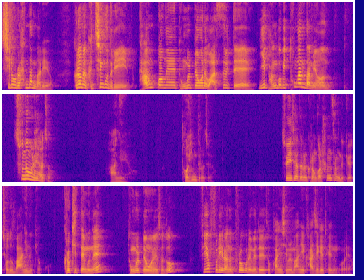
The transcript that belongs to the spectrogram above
치료를 한단 말이에요. 그러면 그 친구들이 다음번에 동물병원에 왔을 때 이 방법이 통한다면 수능을 해야죠. 아니에요. 더 힘들어져요. 수의사들은 그런 걸 항상 느껴요. 저도 많이 느꼈고. 그렇기 때문에 동물병원에서도 피어프리라는 프로그램에 대해서 관심을 많이 가지게 되는 거예요.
